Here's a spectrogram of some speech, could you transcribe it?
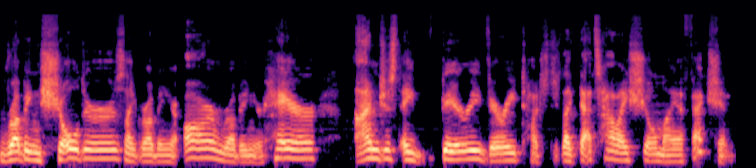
rubbing shoulders, like rubbing your arm, rubbing your hair. I'm just a very, very touched. Like that's how I show my affection.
